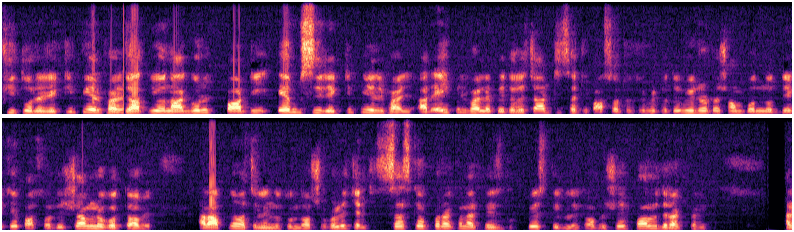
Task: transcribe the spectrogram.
ফিতরের একটি পিএল ফাইল। জাতীয় নাগরিক পার্টি এমসির একটি পিএল ফাইল। আর এই পিএল ফাইলে পেতে হলে চারটি চারটি পাসওয়ার্ড আছে ভিডিওতে ভিডিওটা সম্পূর্ণ দেখে পাসওয়ার্ডটি সংগ্রহ করতে হবে। আর আপনারা চ্যানেল নতুন দর্শক হলে চ্যানেলটি সাবস্ক্রাইব করে রাখবেন, আর ফেসবুক পেজ থেকে অবশ্যই ফলোতে রাখবেন। আর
